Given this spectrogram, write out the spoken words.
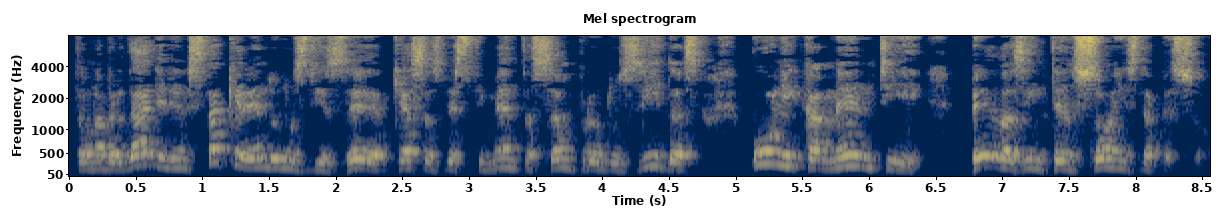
então, na verdade, ele não está querendo nos dizer que essas vestimentas são produzidas unicamente pelas intenções da pessoa,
